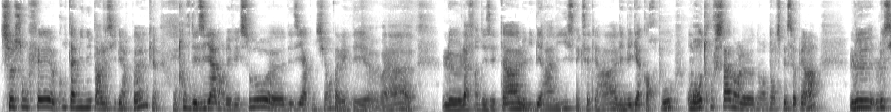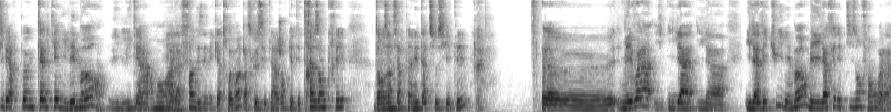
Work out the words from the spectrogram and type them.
se sont fait euh, contaminer par le cyberpunk. On trouve des IA dans les vaisseaux, euh, des IA conscientes avec des euh, voilà le, la fin des États, le libéralisme, etc., les méga-corpos. On retrouve ça dans le, dans, dans le space opéra. Le, le cyberpunk tel quel, il est mort, littérairement, à la fin des années 80, parce que c'était un genre qui était très ancré dans un certain état de société. Euh, mais voilà, il a, il a, il a vécu, il est mort, mais il a fait des petits enfants. Voilà,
